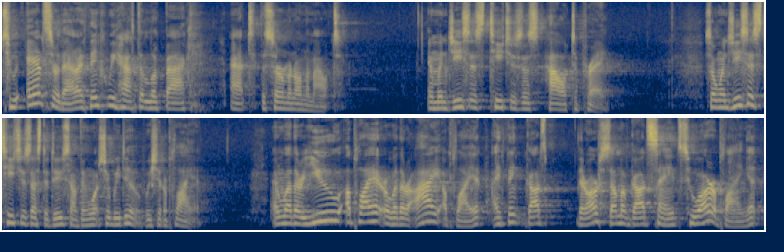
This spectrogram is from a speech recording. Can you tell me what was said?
To answer that, I think we have to look back at the Sermon on the Mount and when Jesus teaches us how to pray. So, when Jesus teaches us to do something, what should we do? We should apply it. And whether you apply it or whether I apply it, I think God's, there are some of God's saints who are applying it.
